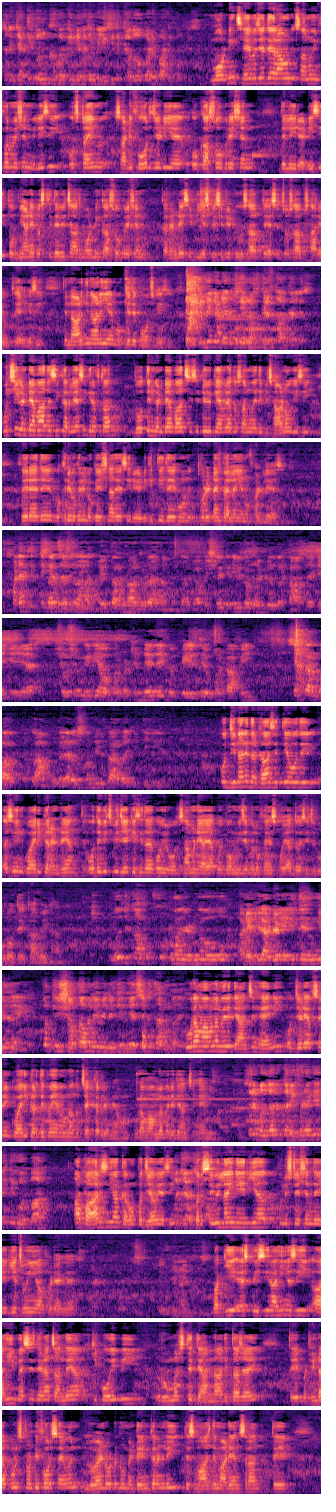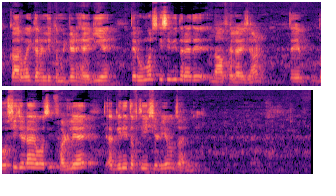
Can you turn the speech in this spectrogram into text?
ਸਰ ਐਗਜ਼ੈਕਟਲੀ ਤੁਹਾਨੂੰ ਖਬਰ ਕਿੰਨੇ ਵਜੇ ਮਿਲੀ ਸੀ ਤੇ ਕਦੋਂ ਤੁਹਾਡੀ ਪਾਰਟੀ ਪਹੁੰਚੀ ਸੀ? ਮਾਰਨਿੰਗ 6 ਵਜੇ ਦੇ ਅਰਾਊਂਡ ਸਾਨੂੰ ਇਨਫੋਰਮੇਸ਼ਨ ਮਿਲੀ ਸੀ। ਉਸ ਟਾਈਮ ਸਾਡੀ ਫੋਰਸ ਜਿਹੜੀ ਹੈ ਉਹ ਕਾਸੋ ਆਪਰੇਸ਼ਨ ਦੇ ਲਈ ਰੈਡੀ ਸੀ। ਧੋਬੀਆਣੇ ਬਸਤੀ ਦੇ ਵਿੱਚ ਅੱਜ ਮਾਰਨਿੰਗ ਕਾਸੋ ਆਪਰੇਸ਼ਨ ਕਰਨ ਰਹੇ ਸੀ। ਡੀਐਸਪੀ ਸਿਟੀ 2 ਸਾਹਿਬ ਤੇ ਐਸਐਚਓ ਸਾਹਿਬ ਸਾਰੇ ਉੱਥੇ ਹੈਗੇ ਸੀ ਤੇ ਨਾਲ ਦੀ ਨਾਲ ਹੀ ਇਹ ਮੌਕੇ ਤੇ ਪਹੁੰਚ ਗਏ ਸੀ। ਕਿੰਨੇ ਘੰਟੇ ਤੁਸੀਂ ਇਹਨੂੰ ਗ੍ਰਿਫਤਾਰ ਕਰ ਲਿਆ ਸੀ? ਕੁਝ ਹੀ ਘੰਟਿਆਂ ਬਾਅਦ ਅਸੀਂ ਕਰ ਲਿਆ ਸੀ ਗ੍ਰਿਫਤਾਰ। 2-3 ਘੰਟਿਆਂ ਬਾਅਦ ਸੀਸੀਟੀਵੀ ਕੈਮਰਿਆਂ ਤੋਂ ਸਾਨੂੰ ਇਹਦੀ ਪਛਾਣ ਹੋ ਗਈ ਸੀ। ਫਿਰ ਇਹਦੇ ਵੱਖਰੀ ਵੱਖਰੀ ਲੋਕੇਸ਼ਨਾਂ ਤੇ ਅਸੀਂ ਰੇਡ ਕੀਤੀ ਤੇ ਹੁਣ ਥੋੜੇ ਟਾਈਮ ਪਹਿਲਾਂ ਹੀ ਇਹਨੂੰ ਫੜ ਲਿਆ ਸੀ। ਫੜਿਆ ਕਿੱਥੇ ਸਰ ਜਿਸ ਤਰ੍ਹਾਂ ਇਹ ਧਰਮ ਨਾਲ ਜੁੜਿਆ ਹੋਇਆ ਮੁੱਦਾ ਹੈਗਾ। ਪਿਛਲੇ ਦਿਨੀ ਵੀ ਤੁਹਾਨੂੰ ਇੱਕ ਦਰਖਾਸਤ ਦੇ ਕੇ ਗਏ ਹੈ ਸੋਸ਼ਲ ਮੀਡੀਆ ਉੱਪਰ ਬਠਿੰਡੇ ਦੇ ਇੱਕ ਪੇਜ ਦੇ ਉੱਪਰ ਕਾਫੀ ਸਿੱਖ ਧਰਮ ਨਾਲ ਖਿਲਾਫ ਬੋਲਿਆ ਜਾ ਰਿਹਾ ਉਸ ਸੰਬੰਧੀ ਵੀ ਕਾਰਵਾਈ ਕੀਤੀ ਗਈ ਹੈ। ਉਹ ਜਿਨ੍ਹਾਂ ਨੇ ਦਰਖਾਸਤ ਦਿੱਤੀ ਹੈ ਉਹਦੀ ਅਸੀਂ ਇਨਕੁਆਇਰੀ ਕਰਨ ਰਹੇ ਹਾਂ ਤੇ ਉਹਦੇ ਵਿੱਚ ਵੀ ਜੇ ਕਿਸੇ ਦਾ ਕੋਈ ਰੋਲ ਸਾਹਮਣੇ ਆਇਆ ਕੋਈ ਕੌਗਨੀਜ਼ੇਬਲ ਆਫੈਂਸ ਹੋਇਆ ਤਾਂ ਅਸੀਂ ਜ਼ਰੂਰ ਉਹਤੇ ਕਾਰਵਾਈ ਕਰਾਂਗੇ। ਉਹਦੇ ਚ ਕਾਫੀ ਫੋਟੋਆਂ ਜਿਹੜੀਆਂ ਉਹ Edit ਐਡਿਟ ਕਰਕੇ ਕੀਤੀਆਂ ਹੋਈਆਂ ਕੀਤੀਆਂ ਪਤੀ ਸ਼ਬਦਾਵਲੀ ਵੀ ਲਿਖੀ ਗਈ ਹੈ ਸਿੱਖ ਧਰਮ ਬਾਰੇ। ਪੂਰਾ ਮਾਮਲਾ ਮੇਰੇ ਧਿਆਨ 'ਚ ਹੈ ਨਹੀਂ। ਉਹ ਜਿਹੜੇ ਅਫਸਰ ਇਨਕੁਆਇਰੀ ਕਰਦੇ ਪਏ ਆ ਮੈਂ ਉਹਨਾਂ ਤੋਂ ਚੈੱਕ ਕਰ ਲੈਣੇ ਹੁਣ ਪੂਰਾ ਮਾਮਲਾ ਮੇਰੇ ਧਿਆਨ 'ਚ ਹੈ ਨਹੀਂ। ਸਰ ਇਹ ਬੰਦਾ ਵੀ ਘਰੇ ਫੜਿਆ ਗਿਆ ਕਿਤੇ ਹੋਰ ਬਾਹਰ? ਆ ਬਾਹਰ ਸੀ ਆ ਘਰੋਂ ਭੱਜਿਆ ਹੋਇਆ ਸੀ ਪਰ ਸੀ। Civil line area police station ਦੇ ਏਰੀਆ 'ਚੋਂ ਹੀ ਆ ਫੜਿਆ ਗਿਆ ਬਾਕੀ ਇਸ ਪੀਸੀ ਰਾਹੀਂ ਅਸੀਂ ਆਹੀ ਮੈਸੇਜ ਦੇਣਾ ਚਾਹੁੰਦੇ ਹਾਂ ਕਿ ਕੋਈ ਵੀ ਰੂਮਰਸ ਤੇ ਧਿਆਨ ਨਾ ਦਿੱਤਾ ਜਾਏ ਤੇ Bathinda police 24/7 law and order ਨੂੰ ਮੇਨਟੇਨ ਕਰਨ ਲਈ ਤੇ ਸਮਾਜ ਦੇ ਮਾੜੇ ਅਨਸਰਾਂ ਤੇ ਕਾਰਵਾਈ ਕਰਨ ਲਈ ਕਮਿਟਡ ਹੈਗੀ ਹੈ ਤੇ ਰੂਮਰਸ ਕਿਸੇ ਵੀ ਤਰ੍ਹਾਂ ਦੇ ਨਾ ਫੈਲਾਏ ਜਾਣ ਤੇ ਦੋਸ਼ੀ ਜਿਹੜਾ ਹੈ ਉਹ ਅਸੀਂ ਫੜ ਲਿਆ ਹੈ ਤੇ ਅੱਗੇ ਦੀ ਤਫਤੀਸ਼ ਜਿਹੜੀ ਹੈ ਉਹ ਜਾਰੀ ਹੈ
